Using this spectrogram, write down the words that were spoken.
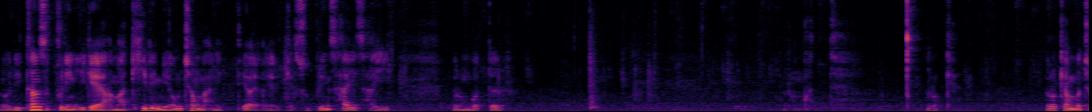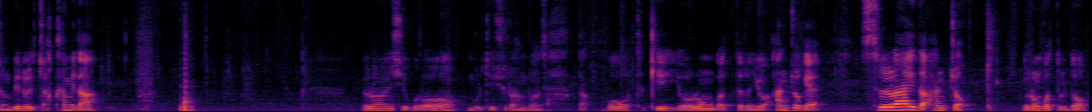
return spring 이게 아마 기름이 엄청 많이 껴요. 이렇게 스프링 사이사이 이런 것들. 이렇게. 이렇게 한번 정비를 쫙 합니다. 이런 식으로 물티슈로 한번 싹 닦고 특히 이런 것들은 요 안쪽에 슬라이더 안쪽 이런 것들도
